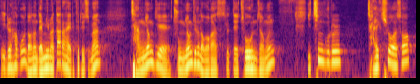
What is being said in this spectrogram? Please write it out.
일을 하고 너는 내 밀만 따라해 이렇게 되지만 장년기에 중년기로 넘어갔을 때 좋은 점은 이 친구를 잘 키워서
